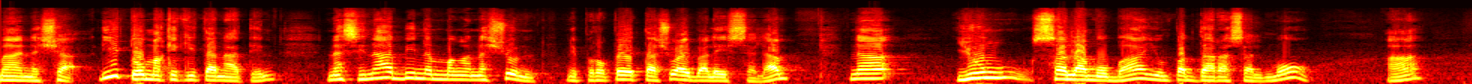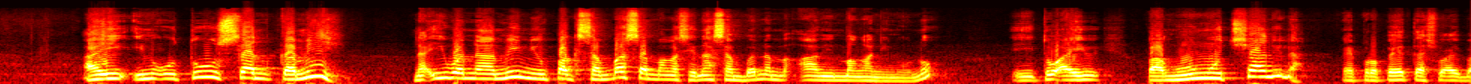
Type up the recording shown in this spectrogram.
ma nasha. Dito makikita natin na sinabi ng mga nasyon ni Propeta Shu'aib salam na yung sala mo ba, yung pagdarasal mo, ha, ay inuutusan kami naiwan namin yung pagsamba sa mga sinasamba ng aming mga ninuno. Ito ay pangungutya nila kay Propeta Shuaib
